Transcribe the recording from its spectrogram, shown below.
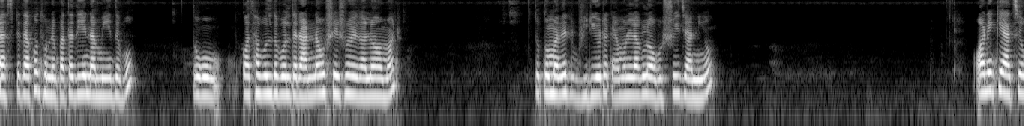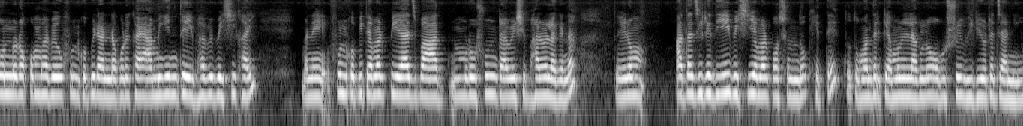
লাস্টে দেখো ধনে পাতা দিয়ে নামিয়ে দেবো। তো কথা বলতে বলতে রান্নাও শেষ হয়ে গেল আমার। তো তোমাদের ভিডিওটা কেমন লাগল অবশ্যই জানিও। অনেকে আছে অন্যরকমভাবেও ফুলকপি রান্না করে খায়, আমি কিন্তু এইভাবে বেশি খাই। মানে ফুলকপিতে আমার পেঁয়াজ বা রসুনটা বেশি ভালো লাগে না, তো এরম আদা জিরে দিয়েই বেশি আমার পছন্দ খেতে। তো তোমাদের কেমন লাগল অবশ্যই ভিডিওটা জানিও।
